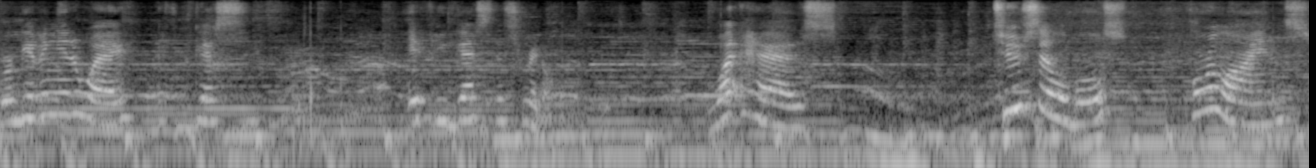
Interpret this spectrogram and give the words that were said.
we're giving it away if you guess if you guess this riddle. What has two syllables four lines,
